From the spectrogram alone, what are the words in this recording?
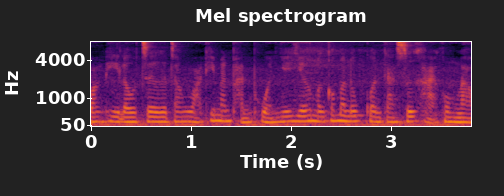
บางทีเราเจอจังหวะที่มันผันผวนเยอะๆ มันก็มารบกวนการซื้อขายของเรา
